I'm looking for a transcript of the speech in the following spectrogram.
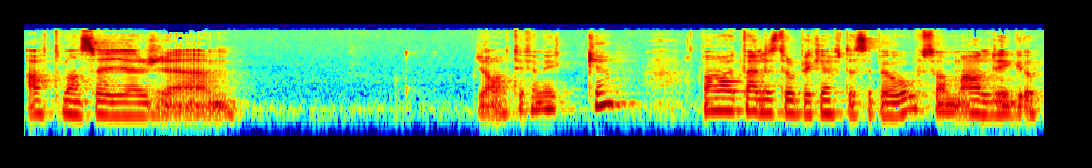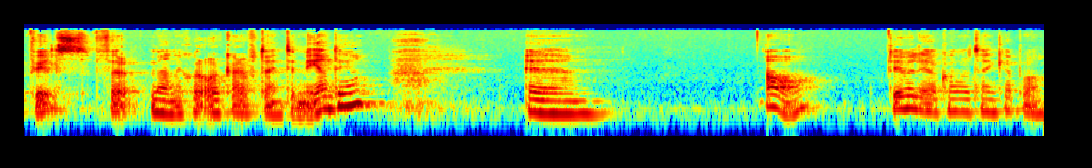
Att man säger ehm, ja till för mycket. Att man har ett väldigt stort bekräftelsebehov som aldrig uppfylls. För människor orkar ofta inte med det. Ehm, ja, det är väl det jag kommer att tänka på.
